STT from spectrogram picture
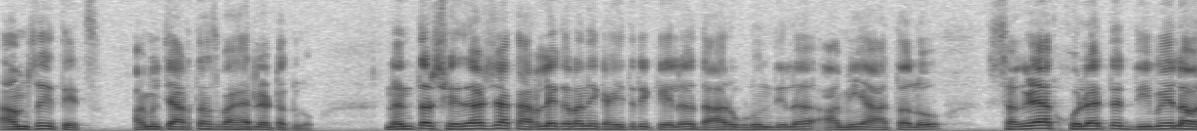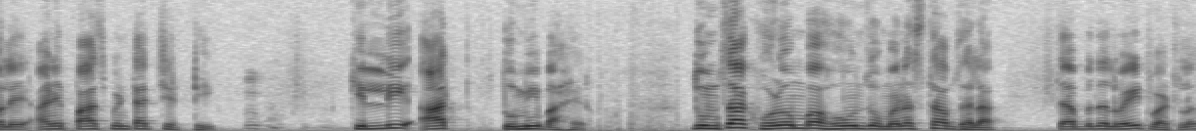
आमचंही तेच. आम्ही चार तास बाहेर लटकलो. नंतर शेजारच्या कार्लेकरांनी काहीतरी केलं दार उघडून दिलं आम्ही आत आलो. सगळ्या खोल्यात दिवे लावले आणि पाच मिनिटात चिठ्ठी. किल्ली आत तुम्ही बाहेर. तुमचा खोळंबा होऊन जो मनस्ताप झाला त्याबद्दल वाईट वाटलं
